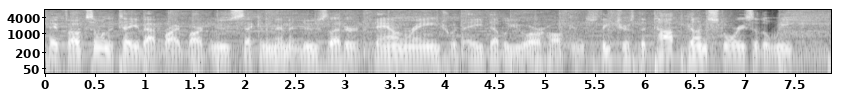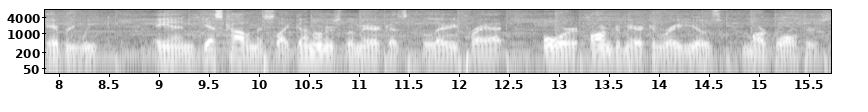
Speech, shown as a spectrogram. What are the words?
Hey folks, I want to tell you about Breitbart News Second Amendment newsletter Downrange with AWR Hawkins. Features the top gun stories of the week every week and guest columnists like Gun Owners of America's Larry Pratt or Armed American Radio's Mark Walters.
